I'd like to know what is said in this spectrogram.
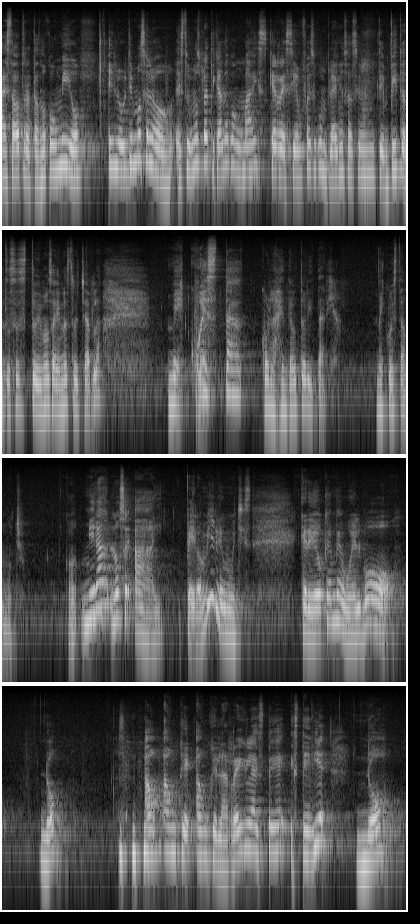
ha estado tratando conmigo. Y lo último se lo estuvimos platicando con Mais, que recién fue su cumpleaños hace un tiempito, entonces estuvimos ahí en nuestra charla. Me cuesta con la gente autoritaria, me cuesta mucho. Con- mira, no sé, ay, pero miren, muchis, creo que me vuelvo, no. O sea, au- aunque, aunque la regla esté, esté bien, no.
